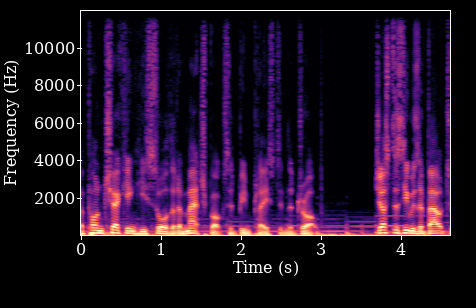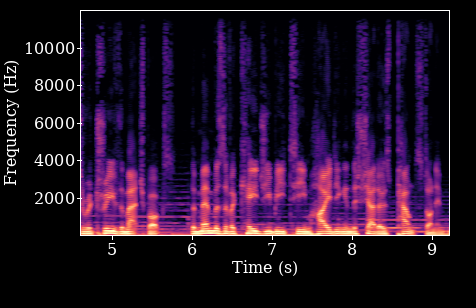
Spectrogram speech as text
Upon checking, he saw that a matchbox had been placed in the drop. Just as he was about to retrieve the matchbox, the members of a KGB team hiding in the shadows pounced on him.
